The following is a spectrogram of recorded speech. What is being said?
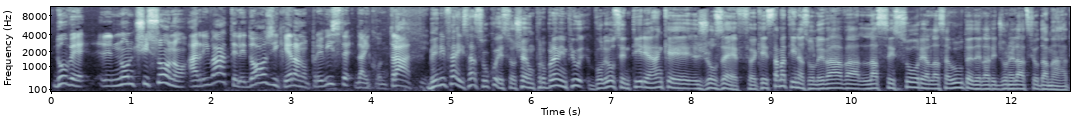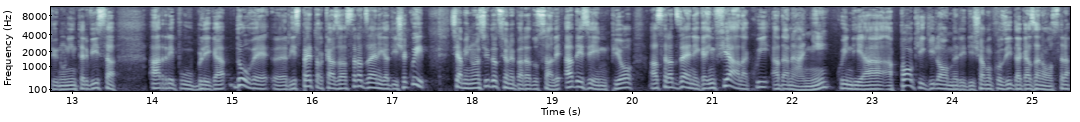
dove eh, non ci sono arrivate le dosi che erano previste dai contratti. Benifei sa su questo c'è un problema in più, volevo sentire anche Joseph che stamattina sollevava l'assessore alla salute della regione Lazio D'Amato in un'intervista a Repubblica dove eh, rispetto al caso AstraZeneca dice qui siamo in una situazione paradossale, ad esempio AstraZeneca in fiala qui ad Anagni, quindi a, a pochi chilometri diciamo così da casa nostra,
